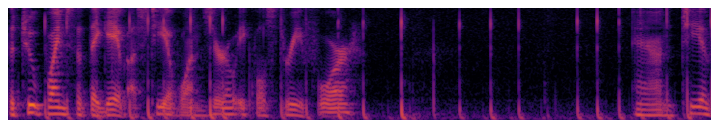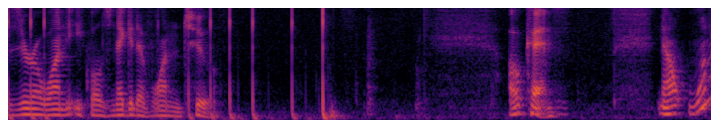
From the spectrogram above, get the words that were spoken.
the two points that they gave us, t of 1 0 equals 3 4 and t of 0, 1 equals negative 1, 2. Okay. Now, one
